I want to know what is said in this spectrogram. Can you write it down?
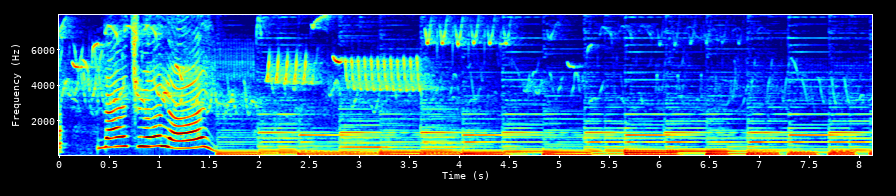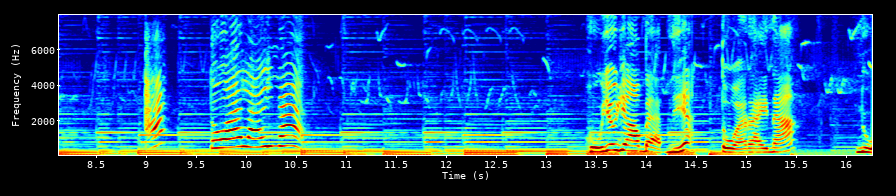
ต น่าเชื่อเลย อะตัวอะไรนะหูยาวๆแบบเนี้ย ตัวอะไรนะ หนู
